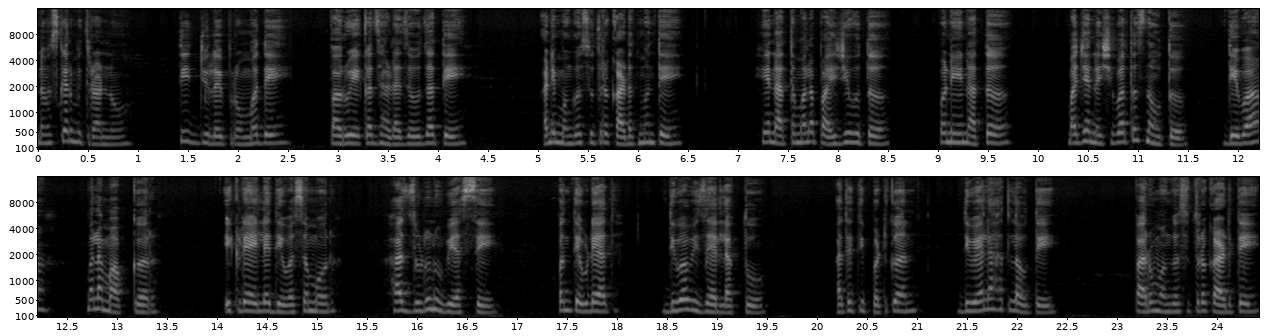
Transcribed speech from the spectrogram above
नमस्कार मित्रांनो तीस जुलै प्रोमध्ये पारू एका झाडाजवळ जाते आणि मंगळसूत्र काढत म्हणते हे नातं मला पाहिजे होतं पण हे नातं माझ्या नशिबातच नव्हतं. देवा मला माफ कर. इकडे आईल्या देवासमोर हात जोडून उभी असते पण तेवढ्यात दिवा विजायला लागतो. आता ती पटकन दिव्याला हात लावते. पारू मंगळसूत्र काढते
